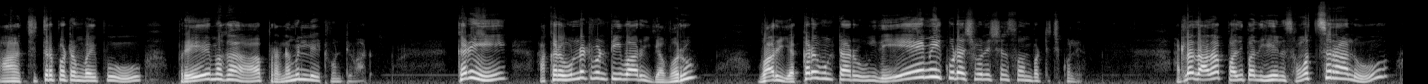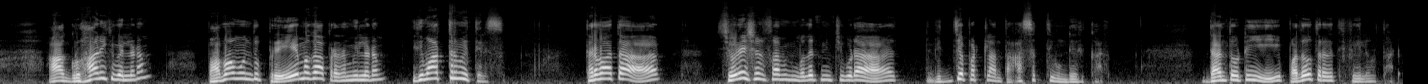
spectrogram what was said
ఆ చిత్రపటం వైపు ప్రేమగా ప్రణమిల్లేటువంటి వాడు కానీ అక్కడ ఉన్నటువంటి వారు ఎవరు? వారు ఎక్కడ ఉంటారు? ఇదేమీ కూడా శివనేశ్వర స్వామి పట్టించుకోలేదు. అట్లా దాదాపు పది పదిహేను సంవత్సరాలు ఆ గృహానికి వెళ్ళడం బాబా ముందు ప్రేమగా ప్రణమిల్లడం ఇది మాత్రమే తెలుసు. తర్వాత శివనేశ్వర స్వామికి మొదటి నుంచి కూడా విద్య పట్ల అంత ఆసక్తి ఉండేది కాదు. దాంతో పదో తరగతి ఫెయిల్ అవుతాడు.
